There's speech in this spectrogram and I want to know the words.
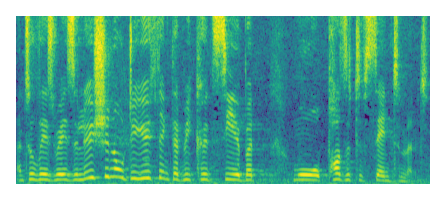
until there's resolution, or do you think that we could see a bit more positive sentiment?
